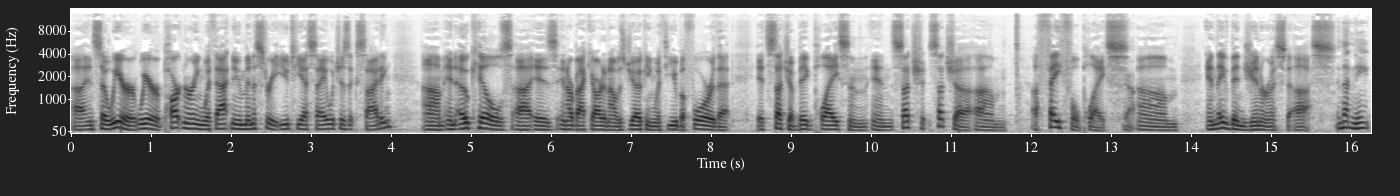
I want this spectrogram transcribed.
uh, and so we are we are partnering with that new ministry at UTSA, which is exciting. Um, and Oak Hills uh, is in our backyard, and I was joking with you before that it's such a big place and, and such such a um, a faithful place. Yeah. Um, and they've been generous to us. Isn't that neat?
